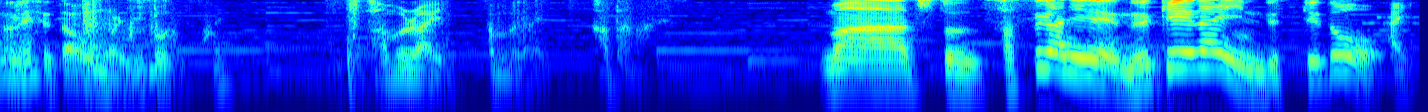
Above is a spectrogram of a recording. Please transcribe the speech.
う見せた方がいい、うんそうですね。侍。侍。刀です。まあ、ちょっとさすがにね、抜けないんですけど、はい。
